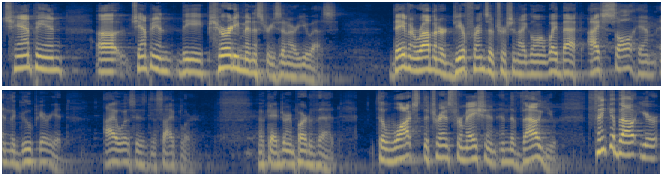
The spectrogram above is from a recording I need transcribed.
champion, uh, champion the purity ministries in our U.S. Dave and Robin are dear friends of Trish and I going way back. I saw him in the goo period. I was his discipler, okay, during part of that. To watch the transformation and the value. Think about your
